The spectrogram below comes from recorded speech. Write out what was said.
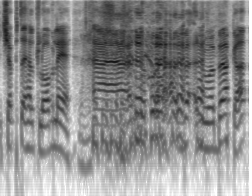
Kjøpte helt lovlig eh, noe, noe bøker.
